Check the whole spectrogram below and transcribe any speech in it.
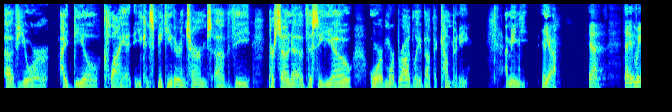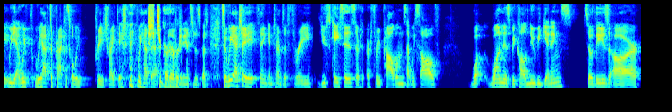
of your ideal client? You can speak either in terms of the persona of the CEO or more broadly about the company. I mean, yeah, Yeah. Then we, yeah, we, we have to practice what we preach, right, David? we have to have, Sure. have to answer this question. So we actually think in terms of three use cases or, or three problems that we solve. What one is we call new beginnings. So these are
